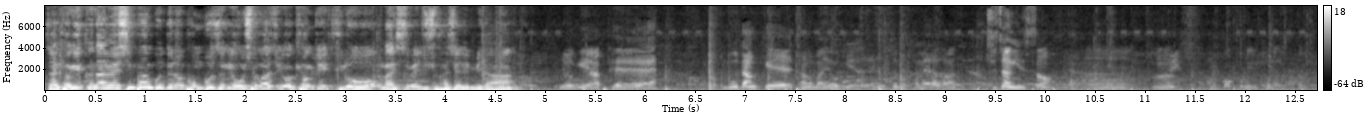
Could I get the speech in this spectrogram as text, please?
자, 경기 끝나면 심판분들은 본부석에 오셔가지고 경기 기록 말씀해 주시고 가셔야 됩니다. 여기 앞에 못 앉게 잠깐만 여기 무슨 카메라가 지장이 있어. 아, 응. 거꾸로 이렇게 나 속았어?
